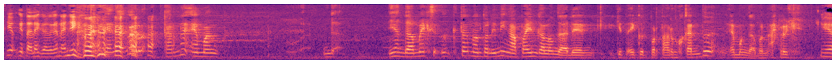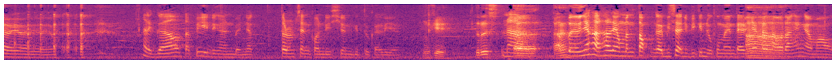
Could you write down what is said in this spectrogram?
yuk kita legalkan aja gimana? Ya, karena, karena emang nggak ya nggak make kita nonton ini ngapain kalau nggak ada yang kita ikut pertaruhkan tuh emang nggak menarik Iya, iya, iya. iya. Legal tapi dengan banyak terms and condition gitu kali ya. oke terus Nah, ah? banyak hal-hal yang mentok nggak bisa dibikin dokumenternya Ah. karena orangnya nggak mau.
